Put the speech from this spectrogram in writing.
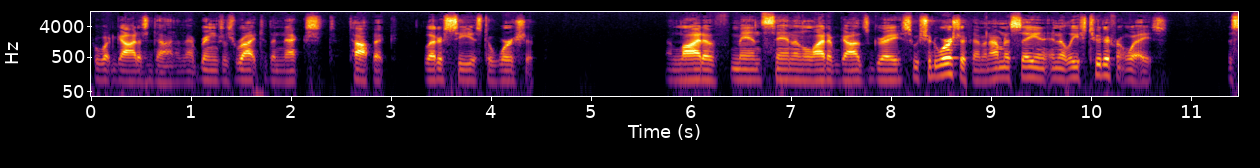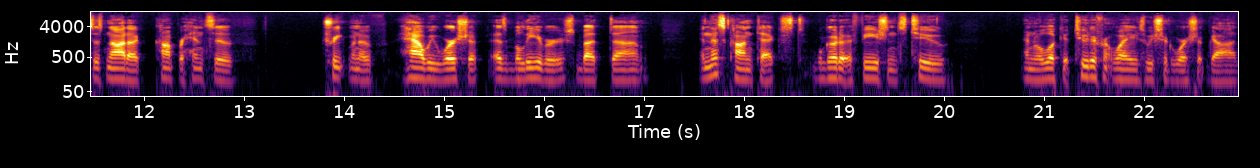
for what God has done. And that brings us right to the next topic. Letter C is to worship. In light of man's sin and in light of God's grace, we should worship Him. And I'm going to say in, in at least two different ways. This is not a comprehensive treatment of how we worship as believers, but um, in this context, we'll go to Ephesians 2 and we'll look at two different ways we should worship God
